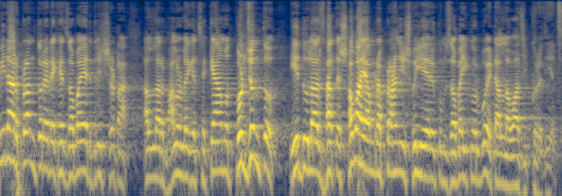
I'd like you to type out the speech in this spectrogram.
মিনার প্রান্তরে রেখে জবাইয়ের দৃশ্যটা আল্লাহর ভালো লেগেছে। কেয়ামত পর্যন্ত ঈদ উল আজহাতে সবাই আমরা প্রাণী শুয়ে এরকম জবাই করব, এটা আল্লাহ ওয়াজিব করে দিয়েছে।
